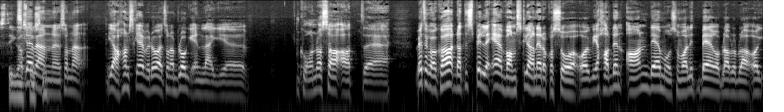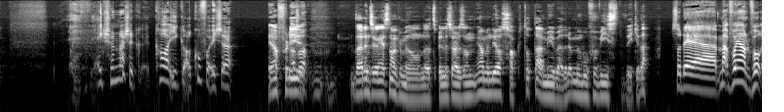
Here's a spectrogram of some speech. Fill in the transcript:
Stig skrev en eh, sånn der Ja, han skrev da et sånt blogginnlegg eh, hvor han da sa at eh, Vet dere hva, dette spillet er vanskeligere enn det dere så, og vi hadde en annen demo som var litt bedre, og bla, bla, bla. Og jeg skjønner ikke hva gikk galt. Hvorfor ikke Ja, fordi Altså- hver eneste gang jeg snakker med noen om dette spillet, så er det sånn Ja, men de har sagt at det er mye bedre, men hvorfor viste de ikke det? Så det Men for igjen, for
